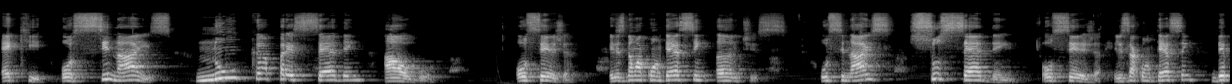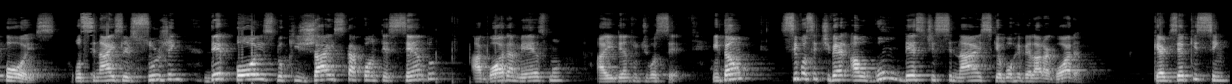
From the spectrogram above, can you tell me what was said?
é que os sinais nunca precedem algo. Ou seja, eles não acontecem antes. Os sinais sucedem, ou seja, eles acontecem depois. Os sinais eles surgem depois do que já está acontecendo agora mesmo aí dentro de você. Então, se você tiver algum destes sinais que eu vou revelar agora, quer dizer que sim,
